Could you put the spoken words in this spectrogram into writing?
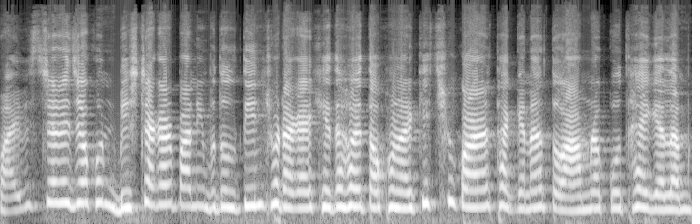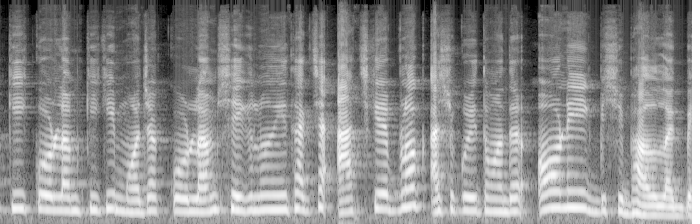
ফাইভ স্টারে যখন বিশ টাকার পানি বোতল তিনশো টাকায় খেতে হয়, তখন আর কিছু করার থাকে না। তো আমরা কোথায় গেলাম, কি করলাম, কি কি মজা করলাম, সেগুলো নিয়ে থাকছে আজকের ব্লগ আশা করি তোমাদের অনেক বেশি ভালো লাগবে।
